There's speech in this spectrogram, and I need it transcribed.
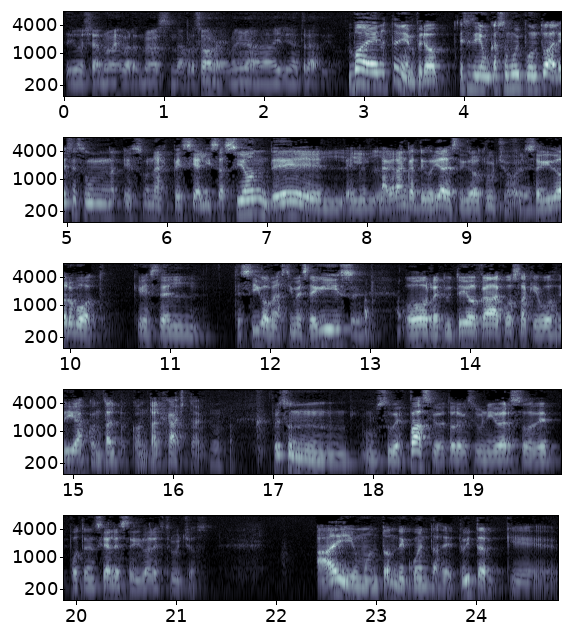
digo, ya no es, ver- no es una persona, no hay una alguien atrás. Digo. Bueno, está bien, pero ese sería un caso muy puntual. Ese es, un, es una especialización de el- el- la gran categoría de seguidor trucho, el seguidor bot, que es el te sigo, así me seguís, Sí. o retuiteo cada cosa que vos digas con tal, con tal hashtag. Pero es un, un subespacio de todo lo que es el universo de potenciales seguidores truchos. Hay un montón de cuentas de Twitter que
